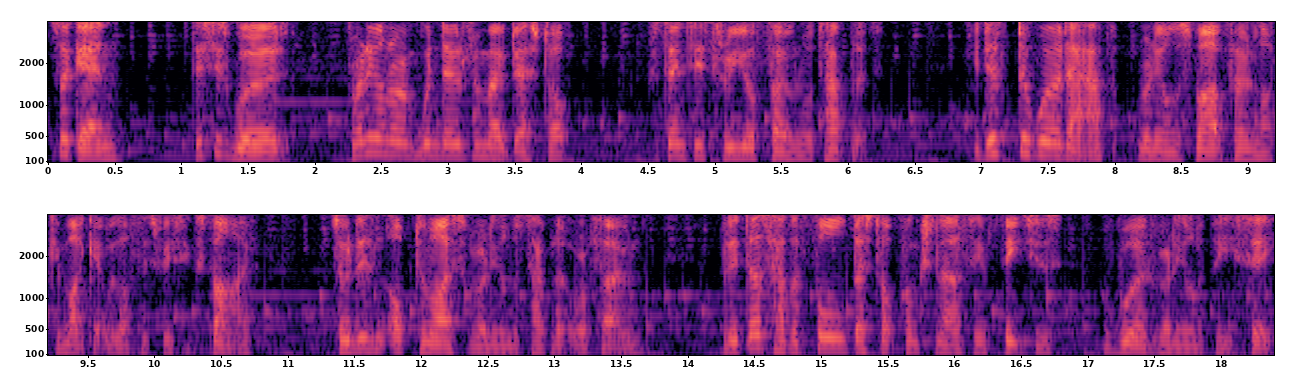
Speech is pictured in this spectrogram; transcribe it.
So again, this is Word running on a Windows remote desktop presented through your phone or tablet. It isn't a Word app running on the smartphone like you might get with Office 365, so it isn't optimised for running on a tablet or a phone, but it does have the full desktop functionality and features of Word running on a PC.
